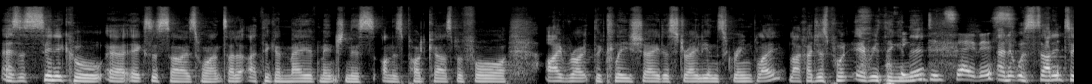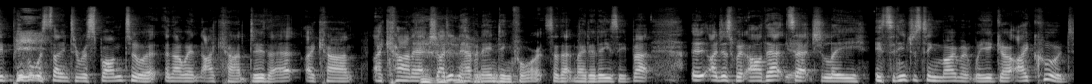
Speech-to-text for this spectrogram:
As a cynical uh, exercise once, I, I think I may have mentioned this on this podcast before. I wrote the cliched Australian screenplay. Like I just put everything I in think there. you did say this. and it was starting to people were starting to respond to it and i went i can't do that i can't i can't actually i didn't have an ending for it so that made it easy but it, i just went oh that's actually it's an interesting moment where you go i could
